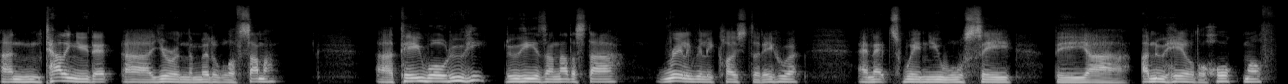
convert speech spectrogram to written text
and telling you that uh, you're in the middle of summer. Uh, te Iwo Ruhi. Ruhi is another star, really, really close to Rehua. And that's when you will see the uh, Anuhea, the hawk moth,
